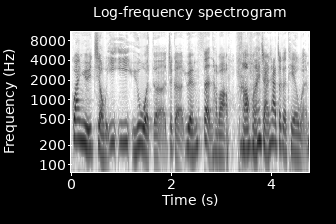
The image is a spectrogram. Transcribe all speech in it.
关于九一一与我的这个缘分，好不好？好，我来讲一下这个贴文。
